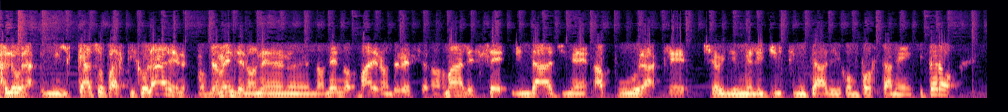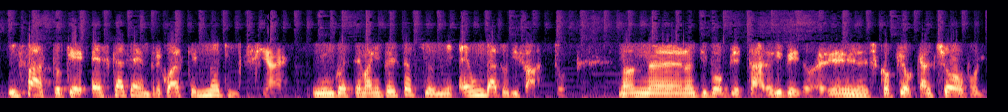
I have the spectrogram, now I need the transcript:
Allora, il caso particolare ovviamente non è, non è normale, non deve essere normale se l'indagine appura che c'è un'illegittimità dei comportamenti, però il fatto che esca sempre qualche notizia in queste manifestazioni è un dato di fatto, non, eh, non si può obiettare, ripeto, eh, scoppiò Calciopoli,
